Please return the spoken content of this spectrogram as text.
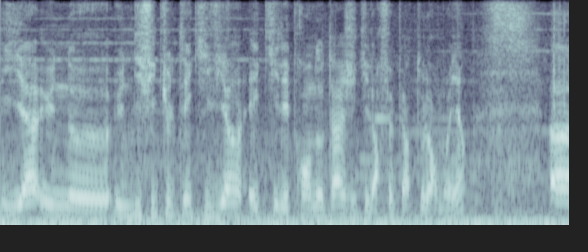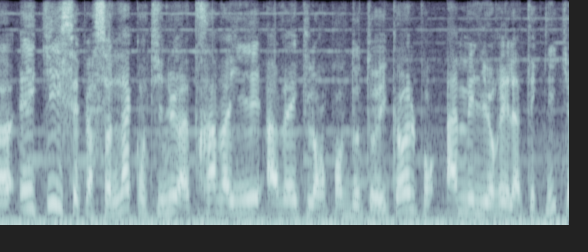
il y a euh, une, difficulté qui vient et qui les prend en otage et qui leur fait perdre tous leurs moyens. Euh, et qui, ces personnes-là, continuent à travailler avec leur prof d'auto-école pour améliorer la technique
